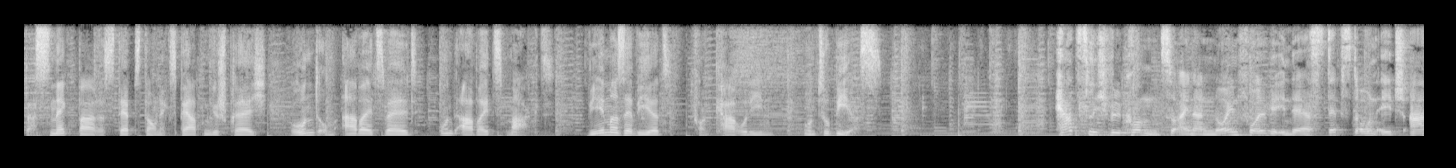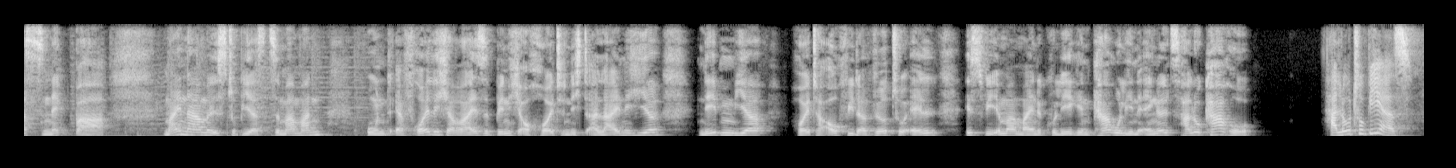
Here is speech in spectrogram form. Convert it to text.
Das snackbare Stepstone Expertengespräch rund um Arbeitswelt und Arbeitsmarkt. Wie immer serviert von Caroline und Tobias. Herzlich willkommen zu einer neuen Folge in der Stepstone HR Snackbar. Mein Name ist Tobias Zimmermann und erfreulicherweise bin ich auch heute nicht alleine hier. Neben mir, heute auch wieder virtuell, ist wie immer meine Kollegin Caroline Engels. Hallo Caro. Hallo Tobias.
